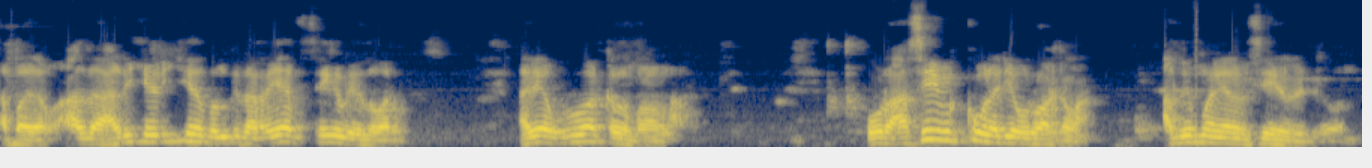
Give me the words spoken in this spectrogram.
அப்போ அது அடிக்கடிக்கு வந்து நிறைய விஷயங்கள் இதில் வரும். நிறைய உருவாக்கல் பண்ணலாம். ஒரு அசைவுக்கு ஒரு அடியை உருவாக்கலாம். அது மாதிரியான விஷயங்கள் இருக்குது வந்து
